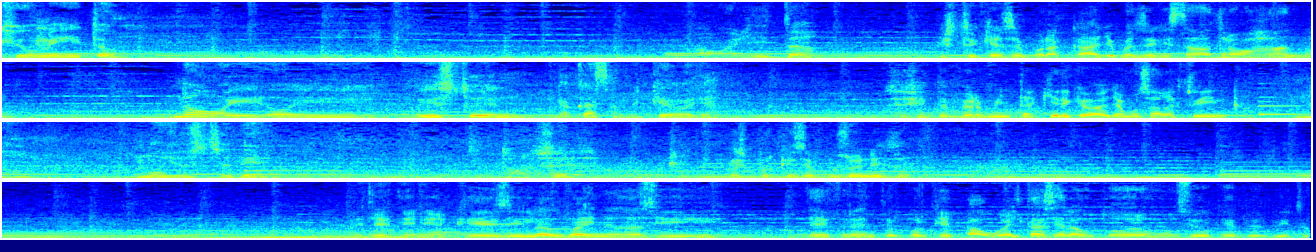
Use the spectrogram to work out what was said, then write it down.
¿Qué hubo, mijito? Abuelita, ¿y usted qué hace por acá? Yo pensé que estaba trabajando. No, hoy, hoy, hoy estoy en la casa, me quedo allá. ¿Se siente enfermita? ¿Quiere que vayamos a la clínica? No, no, yo estoy bien. Entonces, pues ¿por qué se puso en eso? Pues le tenía que decir las vainas así de frente, porque pa' vueltas el autódromo, ¿sí o qué, Pepito?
